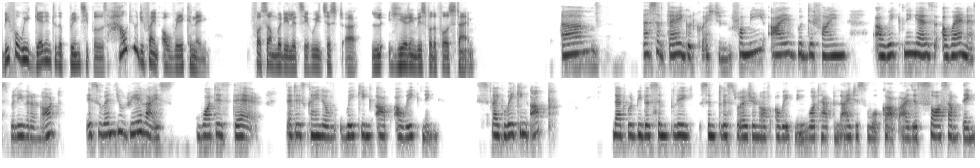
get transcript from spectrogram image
before we get into the principles how do you define awakening for somebody let's say who is just uh, l- hearing this for the first time Um, that's a very good question. For me, I would define awakening as awareness, believe it or not, is when you realize what is there that is kind of waking up, awakening. It's like waking up. That would be the simply simplest version of awakening. What happened? I just woke up. I just saw something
